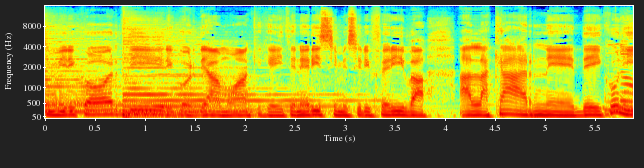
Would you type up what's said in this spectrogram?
bellissimi ricordi. Ricordiamo anche che i tenerissimi si riferiva alla carne dei conigli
